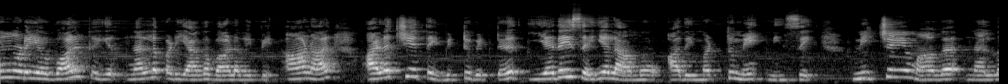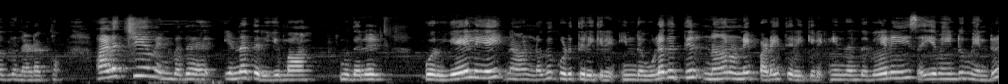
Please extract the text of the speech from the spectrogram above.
உன்னுடைய வாழ்க்கையில் நல்லபடியாக வாழ வைப்பேன். ஆனால் அலட்சியத்தை விட்டுவிட்டு எதை செய்யலாமோ அதை மட்டுமே நீ செய். நிச்சயமாக நல்லது நடக்கும். அலட்சியம் என்பது என்ன தெரியுமா? முதலில் ஒரு வேலையை நான் உனக்கு கொடுத்திருக்கிறேன். இந்த உலகத்தில் நான் உன்னை படைத்திருக்கிறேன். இந்தந்த வேலையை செய்ய வேண்டும் என்று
